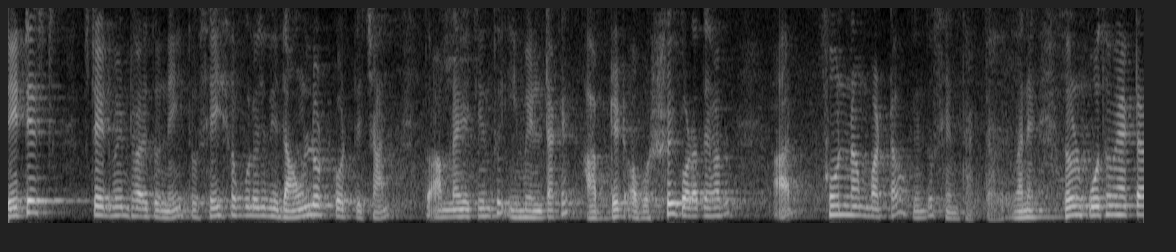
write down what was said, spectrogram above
লেটেস্ট স্টেটমেন্ট হয়তো নেই। তো সেই সবগুলো যদি ডাউনলোড করতে চান তো আপনাকে কিন্তু ইমেলটাকে আপডেট অবশ্যই করাতে হবে আর ফোন নাম্বারটাও কিন্তু সেম থাকতে হবে। মানে ধরুন প্রথমে একটা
